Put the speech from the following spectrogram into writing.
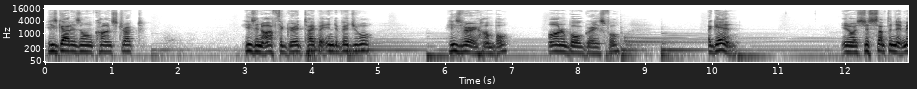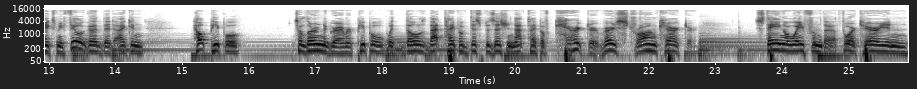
He's got his own construct. He's an off the grid type of individual. He's very humble, honorable, graceful. Again, you know, it's just something that makes me feel good that I can help people to learn the grammar, people with those that type of disposition, that type of character, very strong character staying away from the authoritarian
